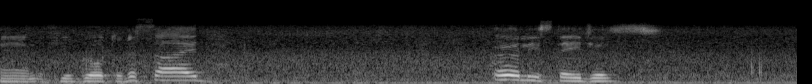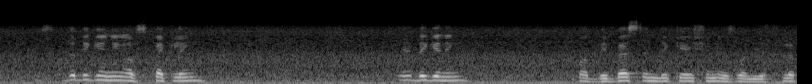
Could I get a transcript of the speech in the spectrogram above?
And if you go to this side early stages. The beginning of speckling. The beginning but the best indication is when you flip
